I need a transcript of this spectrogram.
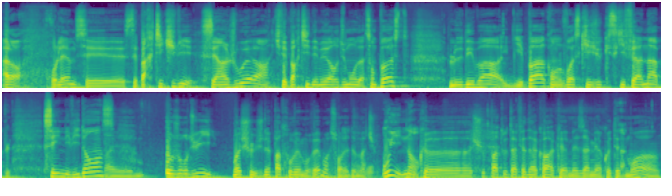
Alors, problème, c'est c'est particulier. C'est un joueur qui fait partie des meilleurs du monde à son poste. Le débat, il n'y est pas. Quand on voit ce qu'il ce qu'il fait à Naples, c'est une évidence. Ouais, Aujourd'hui, moi, je ne l'ai pas trouvé mauvais moi sur les deux matchs. oui, non. Donc, euh, je suis pas tout à fait d'accord avec mes amis à côté de moi.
